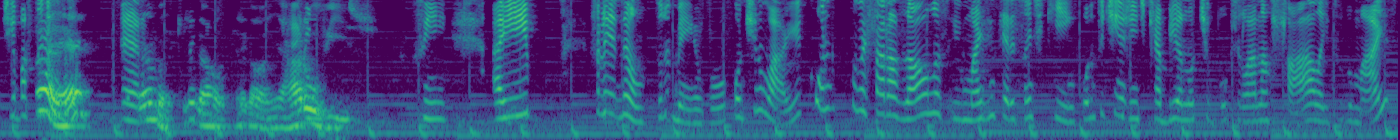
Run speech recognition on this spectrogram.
Tinha bastante. Ah, é? Era. Caramba, que legal, que legal. É raro Sim. ouvir isso. Sim. Aí Falei, não, tudo bem, eu vou continuar. E quando começaram as aulas, e o mais interessante é que enquanto tinha gente que abria notebook lá na sala e tudo mais,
